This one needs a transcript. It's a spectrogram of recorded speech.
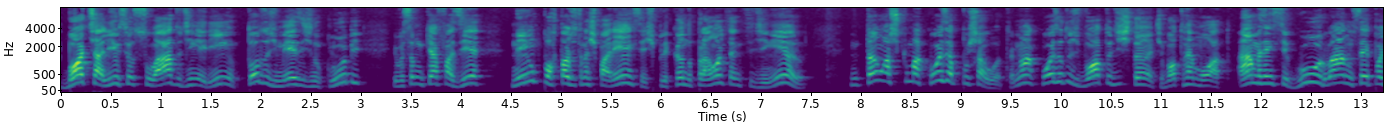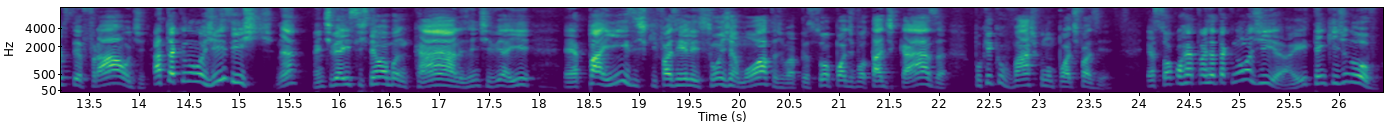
bote ali o seu suado dinheirinho todos os meses no clube e você não quer fazer nenhum portal de transparência explicando para onde está esse dinheiro. Então, acho que uma coisa puxa a outra. A mesma coisa dos votos distantes, voto remoto. Ah, mas é inseguro, ah, não sei, pode ter fraude. A tecnologia existe, né? A gente vê aí sistema bancário, a gente vê aí é, países que fazem eleições remotas, a pessoa pode votar de casa. Por que, que o Vasco não pode fazer? É só correr atrás da tecnologia. Aí tem que, de novo,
